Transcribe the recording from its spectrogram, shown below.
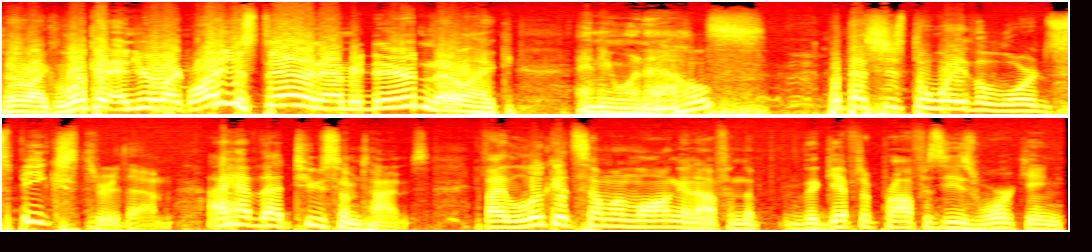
they're like looking, and you're like, "Why are you staring at me, dude?" And they're like, "Anyone else?" But that's just the way the Lord speaks through them. I have that too sometimes. If I look at someone long enough and the, the gift of prophecy is working,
